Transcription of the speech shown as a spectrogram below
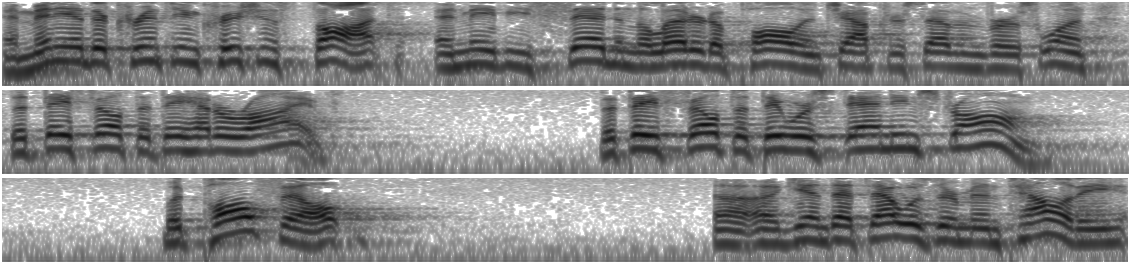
And many of the Corinthian Christians thought, and maybe said in the letter to Paul in chapter 7, verse 1, that they felt that they had arrived, that they felt that they were standing strong. But Paul felt uh, again, that that was their mentality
